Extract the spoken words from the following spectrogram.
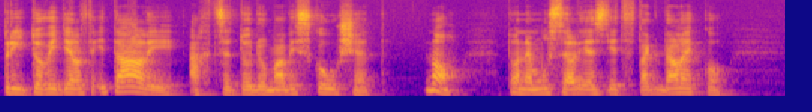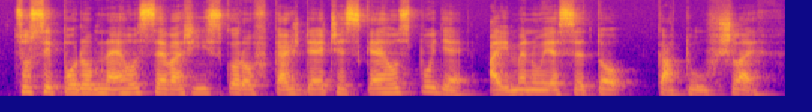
Prý to viděl v Itálii a chce to doma vyzkoušet. No, to nemusel jezdit tak daleko. Co si podobného se vaří skoro v každé české hospodě a jmenuje se to Katův šlech.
